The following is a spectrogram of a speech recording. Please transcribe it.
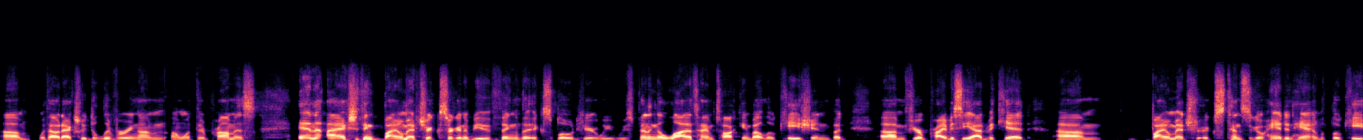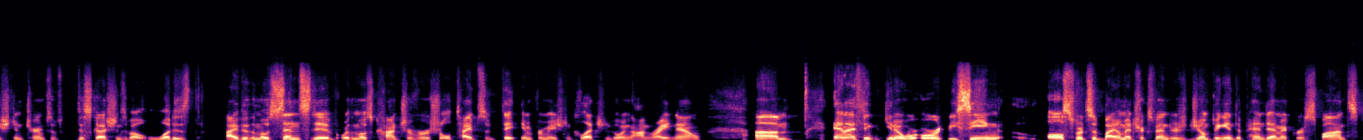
um, without actually delivering on, on what they promise and i actually think biometrics are going to be the thing that explode here we, we're spending a lot of time talking about location but um, if you're a privacy advocate um, biometrics tends to go hand in hand with location in terms of discussions about what is either the most sensitive or the most controversial types of information collection going on right now. Um, and I think you know we're already seeing all sorts of biometrics vendors jumping into pandemic response,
